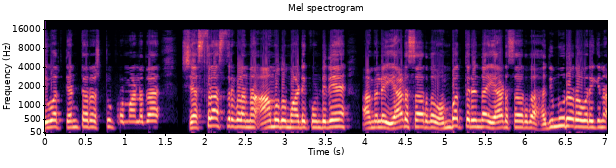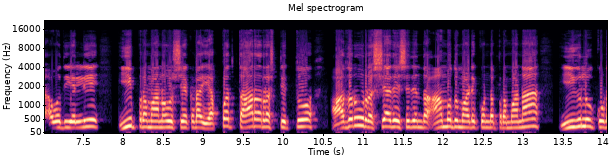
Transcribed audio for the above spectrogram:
ಐವತ್ತೆಂಟರಷ್ಟು ಪ್ರಮಾಣದ ಶಸ್ತ್ರಾಸ್ತ್ರಗಳನ್ನು ಆಮದು ಮಾಡಿಕೊಂಡಿದೆ. ಆಮೇಲೆ ಎರಡ್ ಸಾವಿರದ ಒಂಬತ್ತರಿಂದ ಎರಡ್ ಸಾವಿರದ ಹದಿಮೂರರವರೆಗಿನ ಅವಧಿಯಲ್ಲಿ ಈ ಪ್ರಮಾಣವು ಶೇಕಡ ಎಪ್ಪತ್ತಾರರಷ್ಟಿತ್ತು. ಆದರೂ ರಷ್ಯಾ ದೇಶದಿಂದ ಆಮದು ಮಾಡಿಕೊಂಡ ಪ್ರಮಾಣ ಈಗಲೂ ಕೂಡ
